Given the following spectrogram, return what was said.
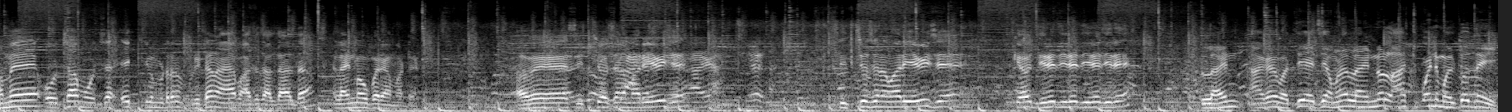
અમે ઓછામાં ઓછા એક કિલોમીટર રિટર્ન આવ્યા પાછા ચાલતા ચાલતા લાઈનમાં ઊભા રહ્યા માટે. હવે સિચ્યુએશન અમારી એવી છે. સિચ્યુએશન અમારી એવી છે કે હવે ધીરે ધીરે ધીરે ધીરે લાઈન આગળ વધતી જાય છે. હમણાં લાઈનનો લાસ્ટ પોઈન્ટ મળતો જ નહીં.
